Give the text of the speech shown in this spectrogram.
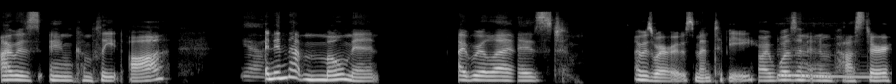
I was in complete awe. Yeah. And in that moment, I realized I was where I was meant to be. I wasn't an Mm. imposter.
